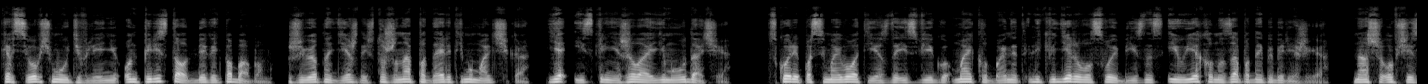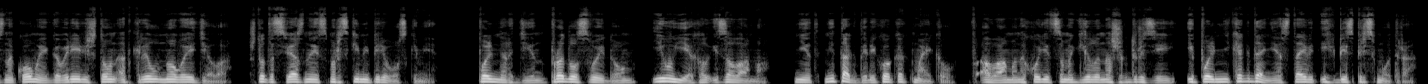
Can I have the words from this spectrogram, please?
Ко всеобщему удивлению, он перестал бегать по бабам. Живет надеждой, что жена подарит ему мальчика. Я искренне желаю ему удачи. Вскоре после моего отъезда из Виго Майкл Беннет ликвидировал свой бизнес и уехал на западное побережье. Наши общие знакомые говорили, что он открыл новое дело, что-то связанное с морскими перевозками. Поль Нардин продал свой дом и уехал из Алама. Нет, не так далеко, как Майкл. В Алама находятся могилы наших друзей, и Поль никогда не оставит их без присмотра.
